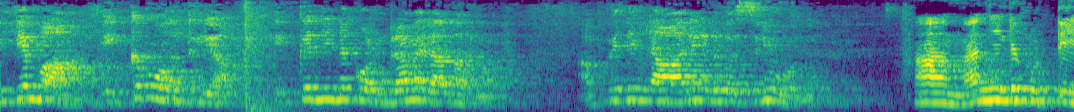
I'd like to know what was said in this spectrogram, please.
ഇല്ലമ്മ ഇക്ക പോന്നിട്ടില്ല. ഇക്ക നിന്നെ കൊണ്ടുവരാൻ വരാന്ന് പറഞ്ഞു. അപ്പൊ പിന്നെ ഞാനിങ്ങനെ ബസ്സിന് പോന്നു. ആ എന്നാ നിന്റെ കുട്ടി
